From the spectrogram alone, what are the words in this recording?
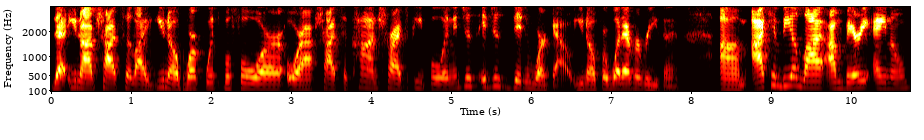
that you know I've tried to like you know work with before or I've tried to contract people and it just it just didn't work out you know for whatever reason um I can be a lot I'm very anal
